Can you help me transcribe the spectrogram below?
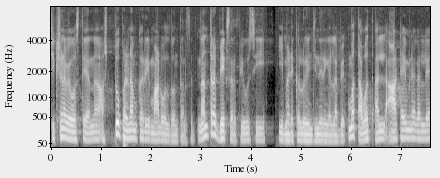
ಶಿಕ್ಷಣ ವ್ಯವಸ್ಥೆಯನ್ನು ಅಷ್ಟು ಪರಿಣಾಮಕಾರಿ ಮಾಡುವಲ್ದು ಅಂತ ಅನಿಸುತ್ತೆ. ನಂತರ ಬೇಕು ಸರ್ ಪಿ ಯು ಸಿ ಈ ಮೆಡಿಕಲ್ಲು ಇಂಜಿನಿಯರಿಂಗ್ ಎಲ್ಲ ಬೇಕು. ಮತ್ತು ಅವತ್ತು ಅಲ್ಲಿ ಆ ಟೈಮ್ನಾಗ ಅಲ್ಲೇ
